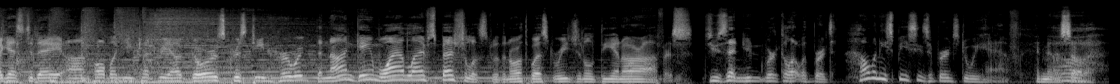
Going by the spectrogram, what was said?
My guest today on Paul Bunyan Country Outdoors, Christine Herwig, the non game wildlife specialist with the Northwest Regional DNR office. You said you worked a lot with birds. How many species of birds do we have in Minnesota? Oh.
